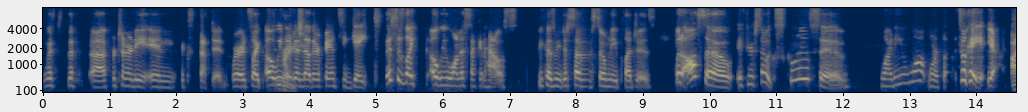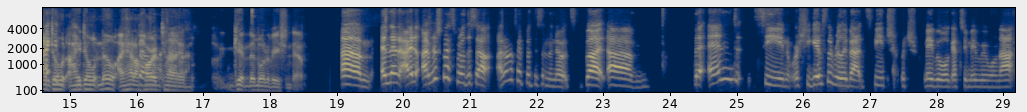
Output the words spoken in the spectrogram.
with the uh, fraternity in Accepted, where it's like, oh, we Right. need another fancy gate. This is like, oh, we want a second house because we just have so many pledges. But also, if you're so exclusive, why do you want more pledges? It's okay, yeah. I, can- don't I don't know. I had a hard lot of time time getting the motivation down. Um, and then I, I'm just gonna throw this out. I don't know if I put this in the notes, but um, the end scene where she gives the really bad speech, which maybe we'll get to, maybe we will not,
